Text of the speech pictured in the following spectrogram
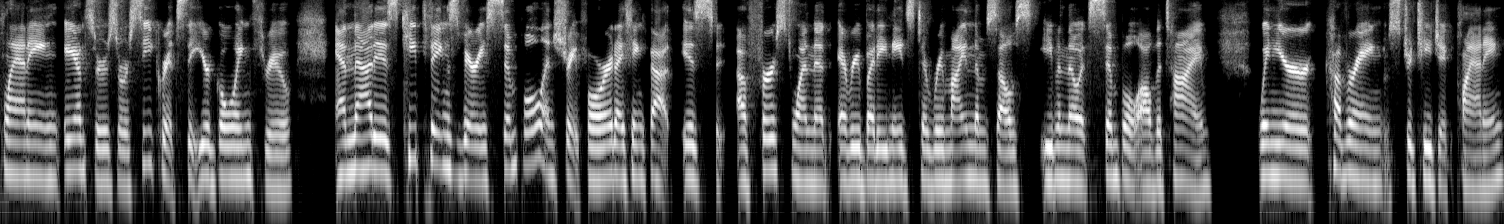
planning answers or secrets that you're going through. And that is keep things very simple and straightforward. I think that is a first one that everybody needs to remind themselves, even though it's simple all the time, when you're covering strategic planning.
